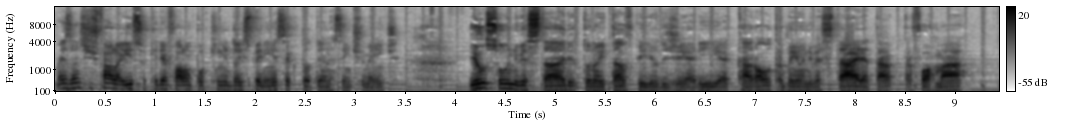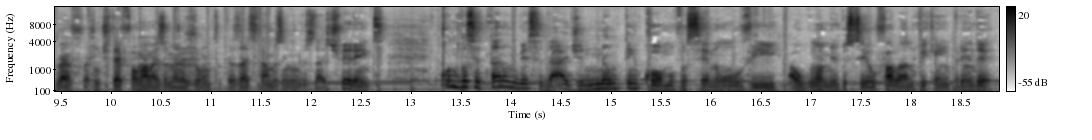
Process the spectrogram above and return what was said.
Mas antes de falar isso, eu queria falar um pouquinho da experiência que estou tendo recentemente. Eu sou universitário, estou no oitavo período de engenharia. Carol também é universitária, tá? Para formar, vai, a gente deve formar mais ou menos junto, apesar de estarmos em universidades diferentes. Quando você está na universidade, não tem como você não ouvir algum amigo seu falando que quer empreender.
